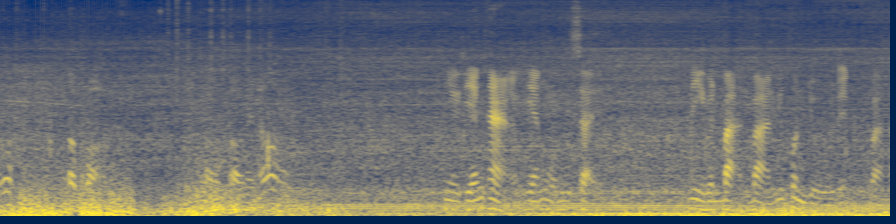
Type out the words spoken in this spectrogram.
โอ้ตบบอกเราต่อเลยเนาะนี่ เทียงห่างเทียงหมุนใส่ นี่เป็นบ้านบ้านมีคนอยู่เด่นบ้าน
